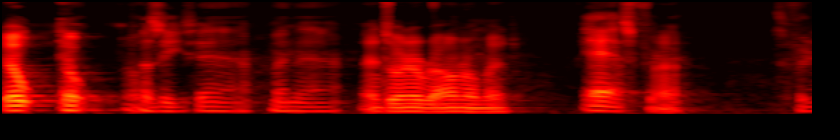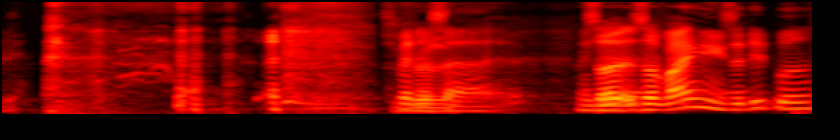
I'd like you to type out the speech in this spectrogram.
Jo, Jo, jo. jo. præcis, ja. ja. Men øh, Antonio Brown nummer et. ja, selvfølgelig. Selvfølgelig. Men Selvfølgelig. altså, Men, Så, øh, så Vikings er dit bud?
